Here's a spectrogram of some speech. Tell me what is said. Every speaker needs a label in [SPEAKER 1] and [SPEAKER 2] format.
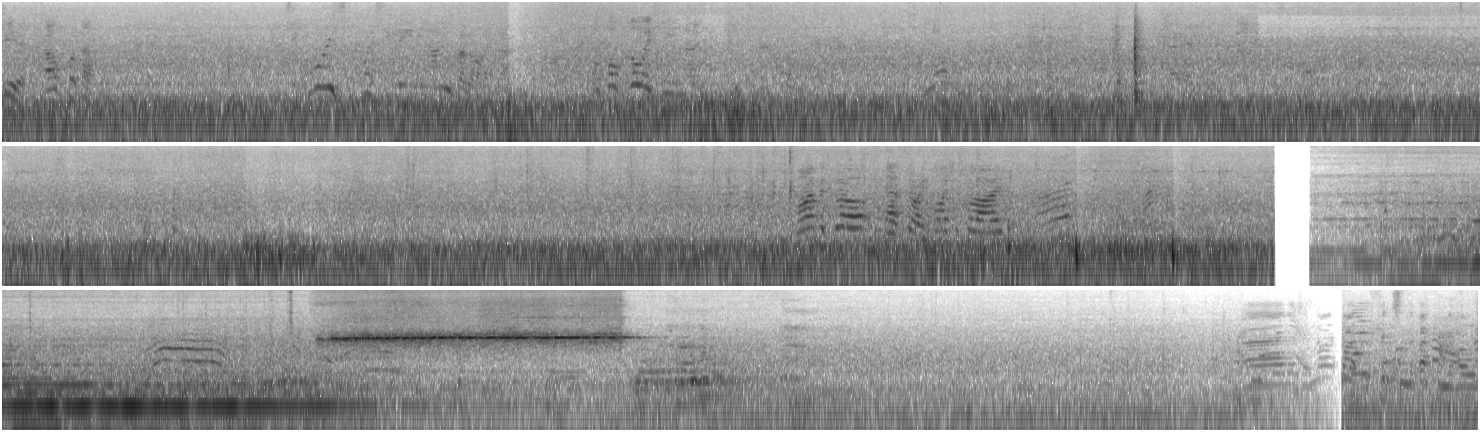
[SPEAKER 1] beer. Oh, what the? See, why is, why is he leaning over like that? Bob Lloyd over. Five
[SPEAKER 2] o'clock, uh, sorry, five to five. In the back of the holder.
